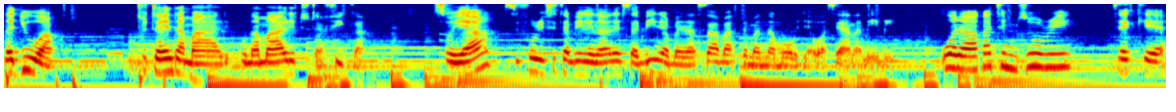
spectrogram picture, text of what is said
najua tutaenda mahali kuna mahali tutafika so ya 0628704781 wasiliana na mimi. Uwe na wakati mzuri. Take care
